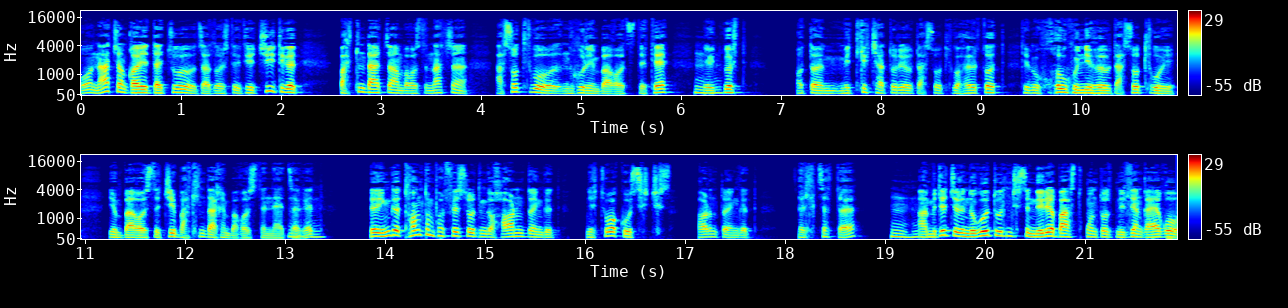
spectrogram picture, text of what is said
оо наа чин гоё дажгүй залуу шүү дээ. Чи тэгээд батан дааж байгаа юм байгаа шүү. Наа чин асуудалгүй нөхөр юм байгаа үстэй те. Нэгдүгээрт одоо мэдлэг чадварын хувьд асуудалгүй, хоёрдугаар тийм хувь хүний хувьд асуудалгүй юм байгаа үстэй. Чи батан даах юм байгаа үстэй найзаа гэдэг. Тэгээ ингээд том том профессорууд ингээд хоорондоо ингээд нэтворк үүсгэж хоорондоо ингээд солилцоотой. А мэдээж хэрэг нөгөөдүүл нь ч гэсэн нэрээ баасдахгүй тулд нэлээд гайгүй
